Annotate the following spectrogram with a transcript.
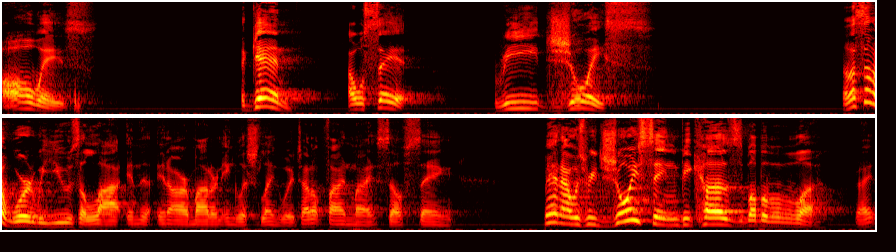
always. Again, I will say it. Rejoice. Now, that's not a word we use a lot in, the, in our modern English language. I don't find myself saying, man, I was rejoicing because blah, blah, blah, blah, blah, right?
